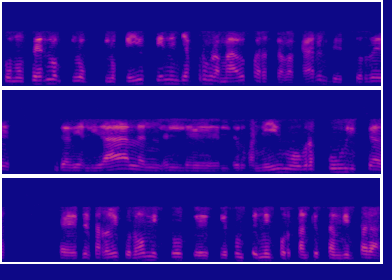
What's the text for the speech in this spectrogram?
conocer lo, lo, que ellos tienen ya programado para trabajar, el director de, de vialidad, el, de urbanismo, obras públicas, eh, desarrollo económico, que, es un tema importante también para,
